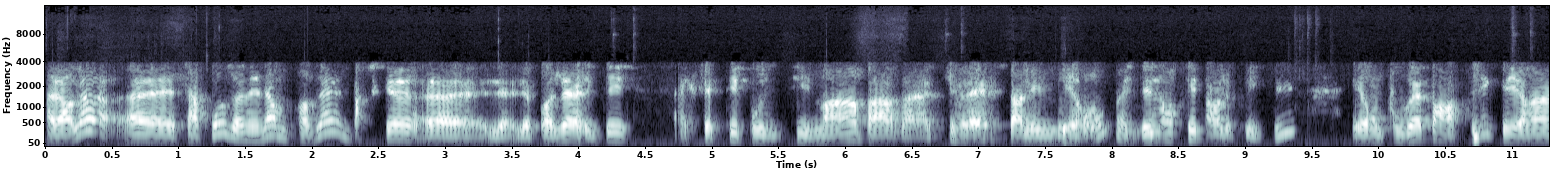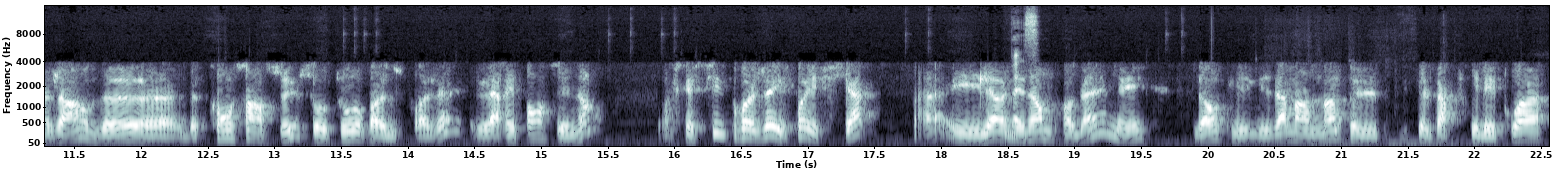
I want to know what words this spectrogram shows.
Alors là, euh, ça pose un énorme problème parce que euh, le, projet a été accepté positivement par QS, par les libéraux, mais dénoncé par le PQ et on pouvait penser qu'il y avait un genre de, euh, de consensus autour euh, du projet. La réponse est non. Parce que si le projet n'est pas efficace, ben, il a un ben, énorme problème et donc les, amendements que le, que le, Parti québécois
